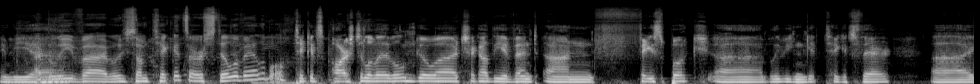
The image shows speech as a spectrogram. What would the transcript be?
Maybe uh, I believe uh, I believe some tickets are still available. tickets are still available. Go uh, check out the event on Facebook. Uh, I believe you can get tickets there. Uh,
